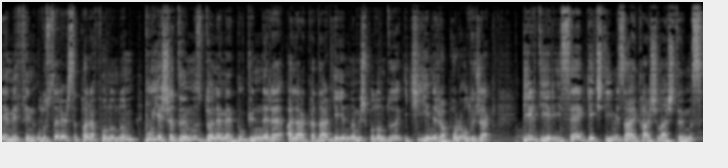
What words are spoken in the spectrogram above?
IMF'in Uluslararası Para Fonu'nun bu yaşadığımız döneme, bu günlere alakadar yayınlamış bulunduğu iki yeni rapor olacak. Bir diğeri ise geçtiğimiz ay karşılaştığımız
